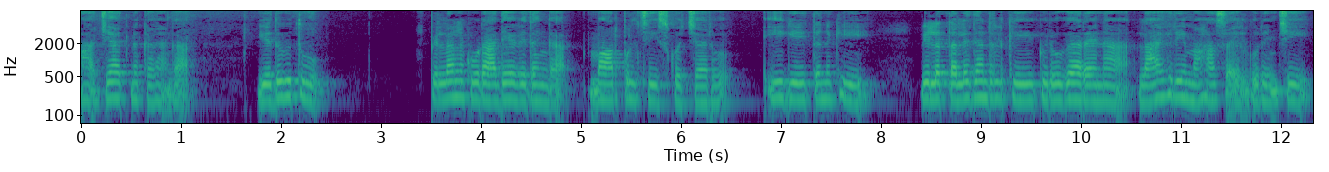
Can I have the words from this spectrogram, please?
ఆధ్యాత్మికంగా ఎదుగుతూ పిల్లల్ని కూడా అదే విధంగా మార్పులు తీసుకొచ్చారు. ఈ గీతనికి వీళ్ళ తల్లిదండ్రులకి గురువుగారైన లాహిరి మహాశైల్ గురించి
